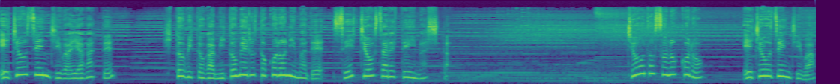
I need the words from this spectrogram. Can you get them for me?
江上禅師はやがて人々が認めるところにまで成長されていました。ちょうどその頃江上禅師は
